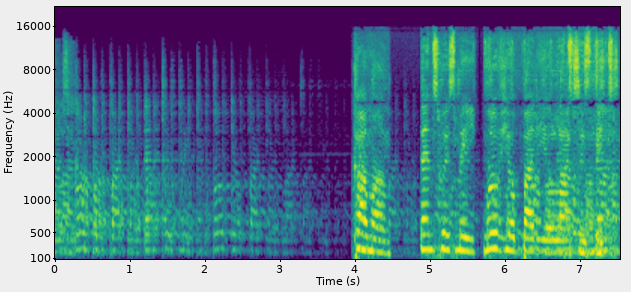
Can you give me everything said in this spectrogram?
Come on, dance with me, move your body, your legs a bit.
